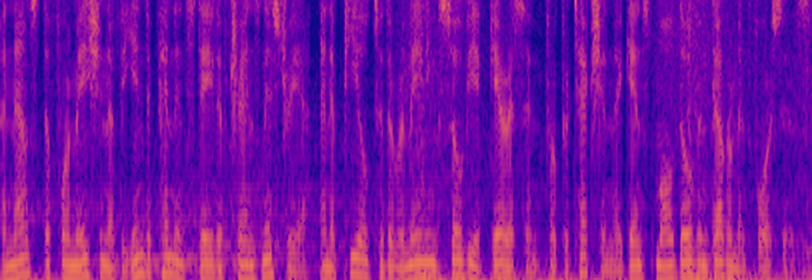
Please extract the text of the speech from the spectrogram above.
announced the formation of the independent state of Transnistria and appealed to the remaining Soviet garrison for protection against Moldovan government forces.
